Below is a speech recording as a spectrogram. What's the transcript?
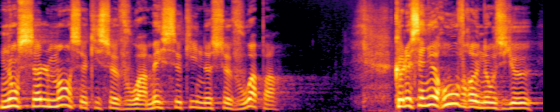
non seulement ce qui se voit, mais ce qui ne se voit pas. Que le Seigneur ouvre nos yeux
